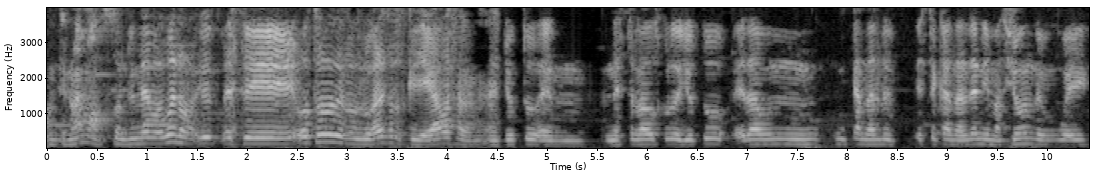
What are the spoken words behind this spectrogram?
Continuemos. Continuemos. Bueno, este, otro de los lugares a los que llegabas a, a YouTube, en, en este lado oscuro de YouTube, era un, un canal de, este canal de animación de un güey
